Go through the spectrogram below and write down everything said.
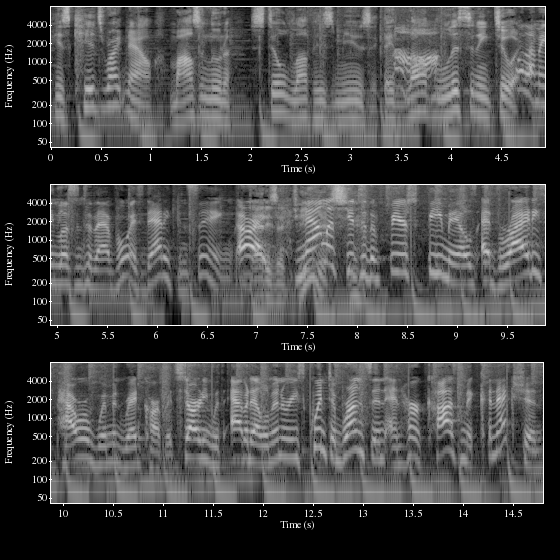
his kids right now, Miles and Luna, still love his music. They love listening to it. Well, I mean, listen to that voice. Daddy can sing. All right. Daddy's a Now let's get to the fierce females at Variety's Power of Women red carpet, starting with Abbott Elementary's Quinta Brunson and her cosmic connection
